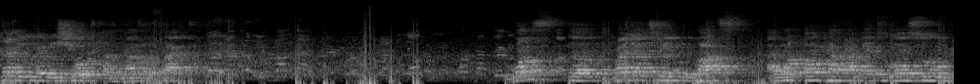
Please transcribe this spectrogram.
very, very short as a matter of fact. Once the bridal train departs, I want all cameramen to also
